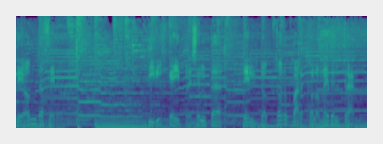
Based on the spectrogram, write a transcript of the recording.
de Onda Cero. Dirige y presenta el doctor Bartolomé Beltrán.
